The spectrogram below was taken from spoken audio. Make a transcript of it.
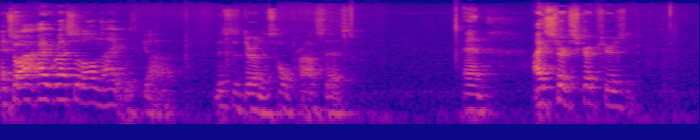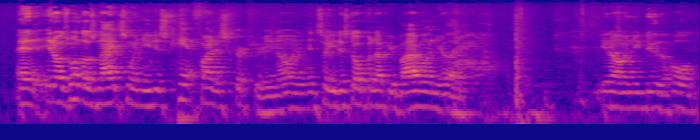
And so I, I wrestled all night with God. This is during this whole process. And I searched scriptures. And, you know, it's one of those nights when you just can't find a scripture, you know, and, and so you just open up your Bible and you're like, you know, and you do the whole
